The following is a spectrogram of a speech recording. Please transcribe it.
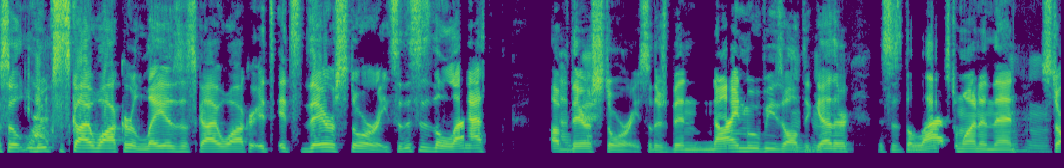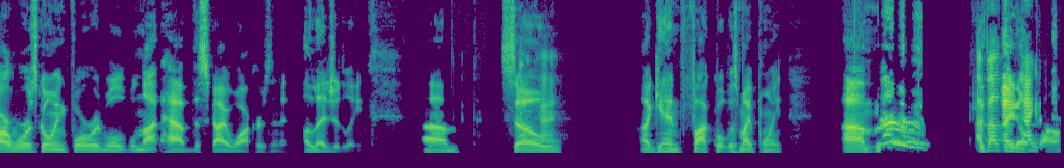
so Yes. Luke's a Skywalker, Leia's a Skywalker. It's it's their story. So this is the last of their story. So there's been nine movies altogether. Mhm. This is the last one, and then Mhm. Star Wars going forward will will not have the Skywalkers in it, allegedly. Um, so Okay. again, fuck. What was my point? Um, About the title. title.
